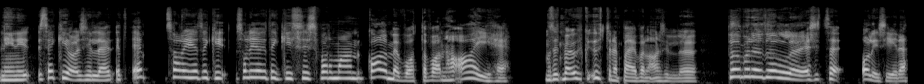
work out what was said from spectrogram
niin, niin sekin oli silleen, että, että se, oli jotenkin, se oli jotenkin siis varmaan kolme vuotta vanha aihe. Mutta sitten mä yhtenä päivänä on silleen, tämä menee tälleen. Ja sitten se oli siinä.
